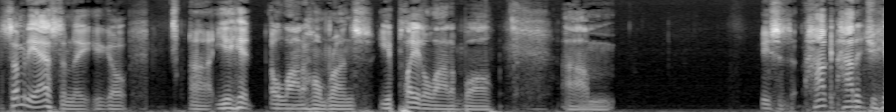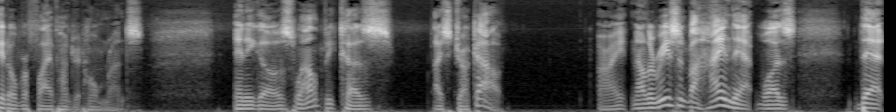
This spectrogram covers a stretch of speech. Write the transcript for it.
somebody asked him. They, you go, you hit a lot of home runs. You played a lot of ball. Um, he says, how, how did you hit over 500 home runs? And he goes, well, because I struck out. All right. Now, the reason behind that was that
